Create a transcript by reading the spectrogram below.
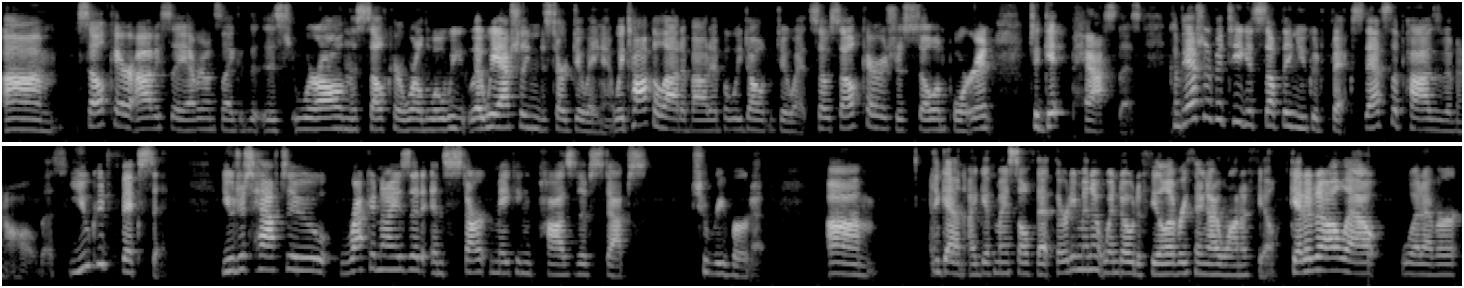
Um, self care, obviously, everyone's like, this, we're all in the self care world. Well, we we actually need to start doing it. We talk a lot about it, but we don't do it. So self care is just so important to get past this. Compassion fatigue is something you could fix. That's the positive in all of this. You could fix it. You just have to recognize it and start making positive steps to revert it. Um, again, I give myself that 30 minute window to feel everything I want to feel. Get it all out, whatever.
